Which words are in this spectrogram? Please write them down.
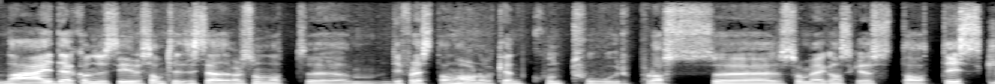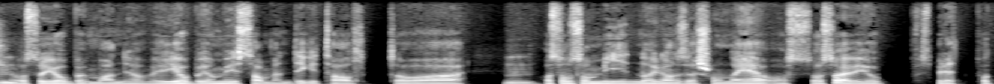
Nei, det kan du si. Samtidig er det vel sånn at uh, de fleste har nok en kontorplass uh, som er ganske statisk, mm. og så jobber man jo, jobber jo mye sammen digitalt. og Mm. Og sånn som min organisasjon er, også så er vi jo spredt på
